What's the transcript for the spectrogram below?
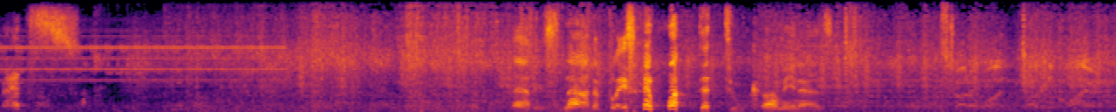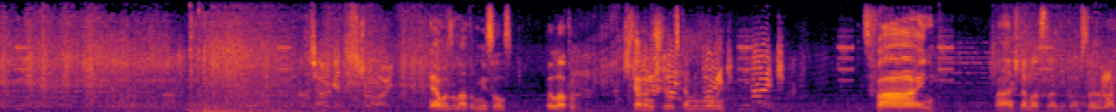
That's that is not the place I wanted to come in as. Strider 1, target acquired. Target destroyed. There was a lot of missiles, a lot of cannon shells coming on me. It's fine. Actually, I'm not starting. I'm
